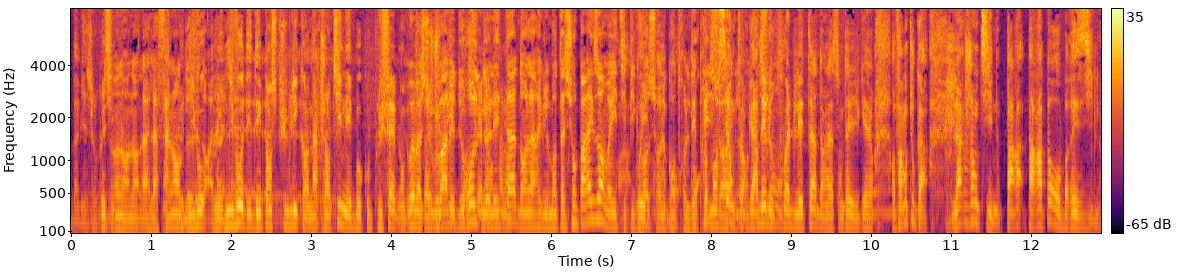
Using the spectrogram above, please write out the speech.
bah, bien sûr que si. Non, non, non, la, la Finlande. le niveau, non, le elle- niveau elle- des dépenses publiques en Argentine est beaucoup plus faible. Oui, parce que vous parlez du rôle de l'État dans la réglementation, par exemple. Vous voyez, typiquement Oui, sur le bon, contrôle pour des prix. commencer, sur on peut regarder le poids de l'État dans la santé et l'éducation. Enfin, en tout cas, l'Argentine, par, par rapport au Brésil,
